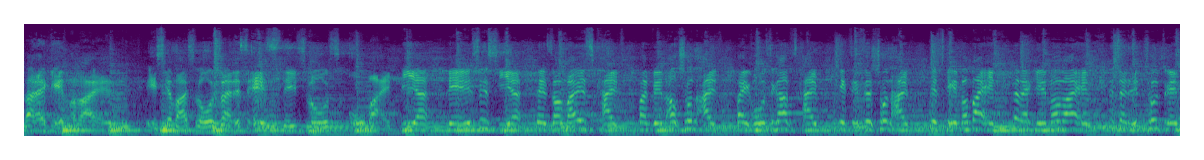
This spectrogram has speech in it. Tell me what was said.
dann gehen wir mal hin. Ist hier was los? Nein, es ist nichts los. Ober ein Bier, nee, es ist hier. Der Sommer ist kalt, man wird auch schon alt. Bei Rose gab's Kalb, jetzt ist es schon halb. Jetzt gehen wir mal hin, dann gehen wir mal hin. Ist er denn schon drin?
